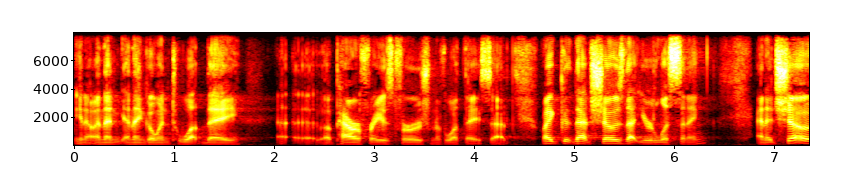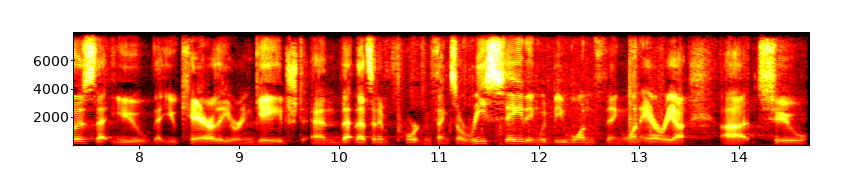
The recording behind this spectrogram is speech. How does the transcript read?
you know, and then and then go into what they uh, a paraphrased version of what they said. Right? That shows that you're listening, and it shows that you that you care, that you're engaged, and that, that's an important thing. So, restating would be one thing, one area uh, to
